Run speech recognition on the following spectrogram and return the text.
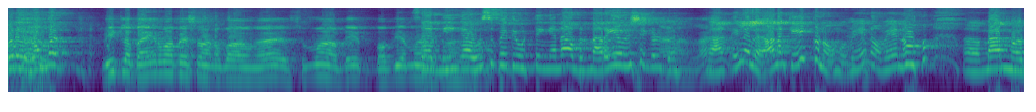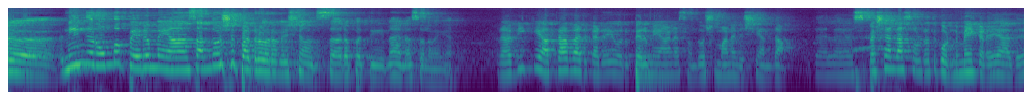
ஒரு ரொம்ப வீட்ல பயங்கரமா பேசுவாங்கப்பா அவங்க. சும்மா அப்படியே பவ்யமா சார் நீங்க உசுப்பேத்தி விட்டீங்கன்னா அப்புறம் நிறைய விஷயங்கள் இல்ல இல்ல ஆனா கேட்கணும். வேணும் வேணும். மேம் ஒரு நீங்க ரொம்ப பெருமையா சந்தோஷப்படுற ஒரு விஷயம் சாரை பத்தி நான் என்ன சொல்லுவீங்க? ரவிக்கு அக்காவா இருக்கிறதே ஒரு பெருமையான சந்தோஷமான விஷயம்தான். இதில் ஸ்பெஷலாக சொல்றதுக்கு ஒண்ணுமே கிடையாது.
